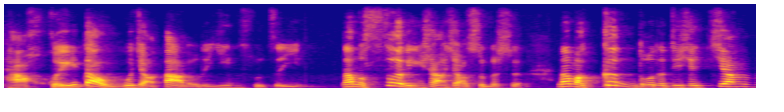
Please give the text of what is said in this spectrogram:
他回到五角大楼的因素之一。那么瑟林上校是不是？那么更多的这些将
